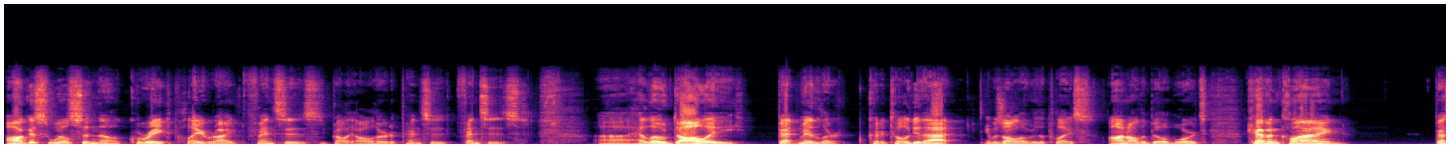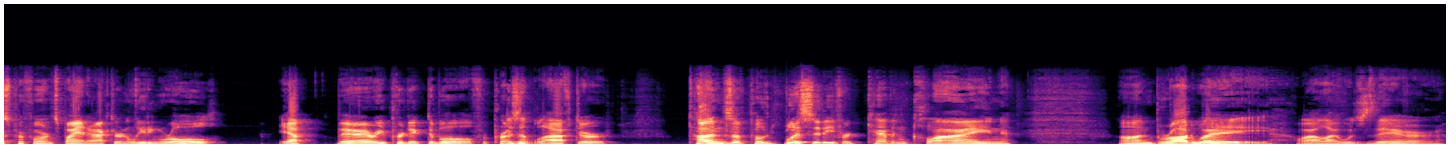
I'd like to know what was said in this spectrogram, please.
August Wilson, though, great playwright. Fences. You probably all heard of Fences. Fences. Uh, Hello, Dolly. Bette Midler. Could have told you that. It was all over the place, on all the billboards. Kevin Kline. Best performance by an actor in a leading role. Yep, very predictable for present laughter. Tons of publicity for Kevin Kline on Broadway while I was there.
